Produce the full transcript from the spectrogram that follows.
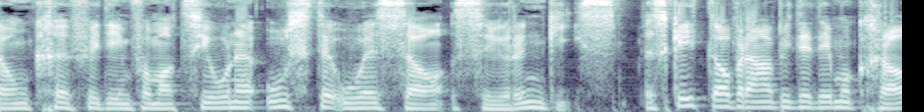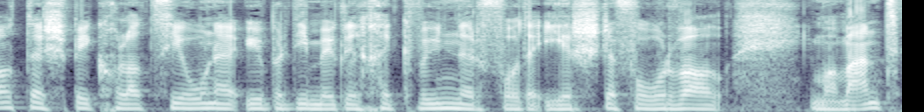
Danke für die Informationen aus den USA, Sören Gies. Es gibt aber auch bei den Demokraten Spekulationen über die möglichen Gewinner der ersten Vorwahl. Im Moment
